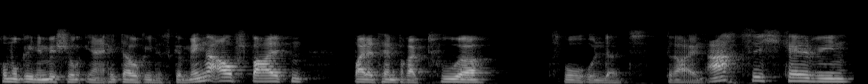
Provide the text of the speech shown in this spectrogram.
homogene Mischung in ein heterogenes Gemenge aufspalten. Bei der Temperatur 283 Kelvin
